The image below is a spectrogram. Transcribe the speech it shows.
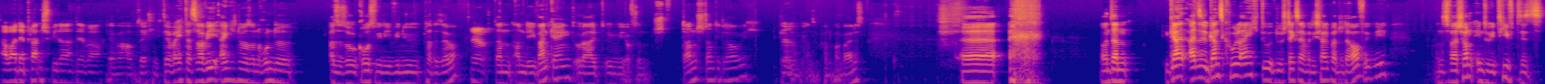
Aber der Plattenspieler, der war. der war hauptsächlich. Der war echt, das war wie eigentlich nur so eine runde, also so groß wie die Vinylplatte selber. Ja. Dann an die Wand gehängt oder halt irgendwie auf so einem Stand stand die, glaube ich. Ja. Also konnte man beides. Äh, und dann, also ganz cool eigentlich, du, du steckst einfach die Schallplatte drauf irgendwie. Und es war schon intuitiv. Das,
